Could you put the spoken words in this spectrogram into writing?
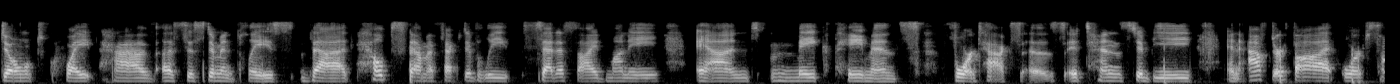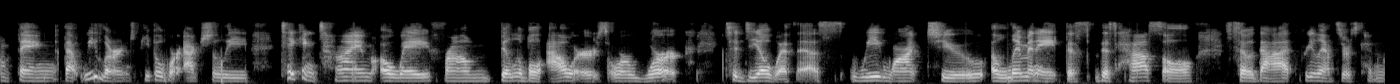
don't quite have a system in place that helps them effectively set aside money and make payments for taxes. It tends to be an afterthought or something that we learned people were actually taking time away from billable hours or work to deal with this. We want to eliminate this this hassle so that freelancers can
